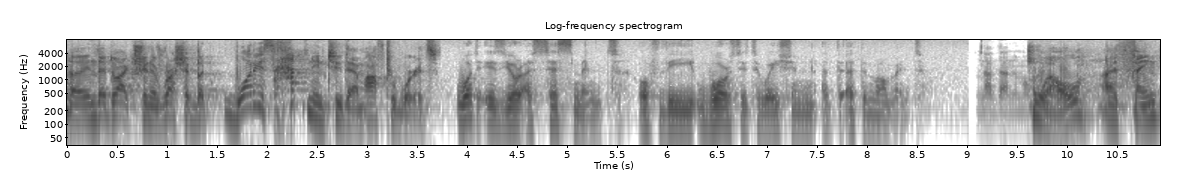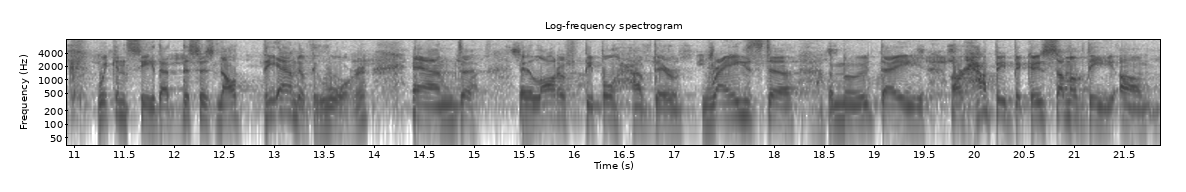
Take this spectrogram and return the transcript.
uh, in the direction of Russia, but what is happening to them afterwards? What is your assessment of the war situation at the, at the moment? Well, I think we can see that this is not the end of the war, and uh, a lot of people have their raised uh, mood. They are happy because some of the um,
